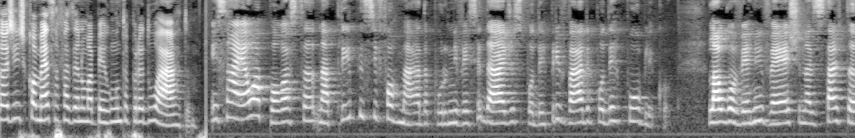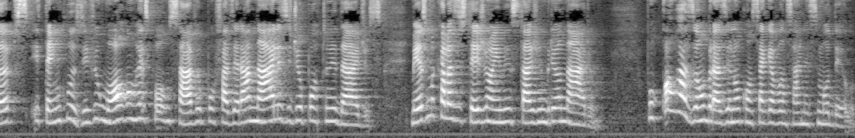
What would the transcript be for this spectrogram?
Então a gente começa fazendo uma pergunta para o Eduardo. Israel aposta na tríplice formada por universidades, poder privado e poder público. Lá o governo investe nas startups e tem inclusive um órgão responsável por fazer análise de oportunidades, mesmo que elas estejam ainda em estágio embrionário. Por qual razão o Brasil não consegue avançar nesse modelo?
